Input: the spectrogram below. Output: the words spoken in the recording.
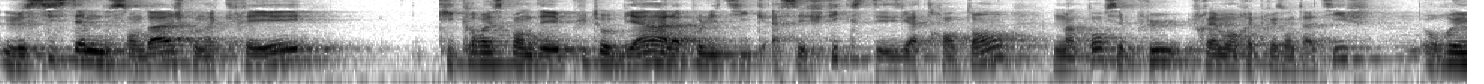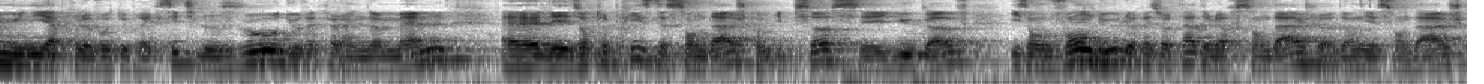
le système de sondage qu'on a créé, qui correspondait plutôt bien à la politique assez fixe d'il y a 30 ans, maintenant, c'est plus vraiment représentatif au Royaume-Uni après le vote du Brexit, le jour du référendum même, euh, les entreprises de sondage comme Ipsos et YouGov, ils ont vendu le résultat de leur sondage, leur dernier sondage,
